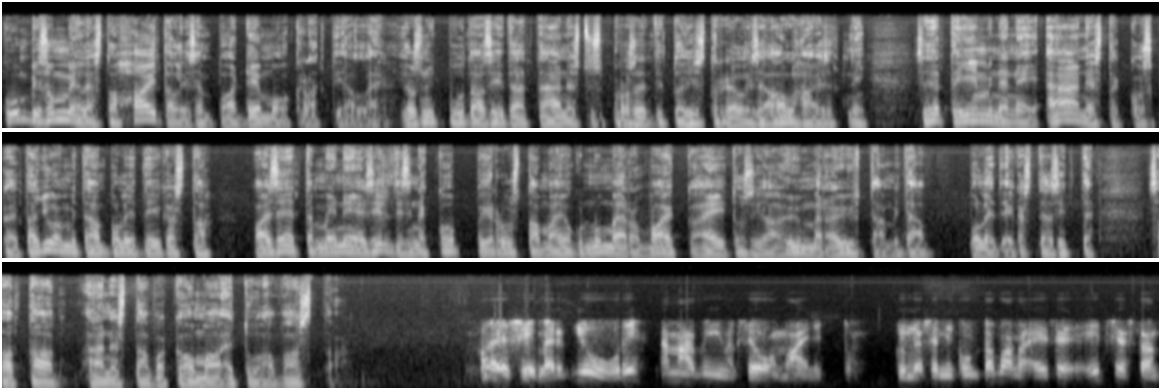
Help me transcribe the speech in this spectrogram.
Kumpi sun mielestä on haitallisempaa demokratialle? Jos nyt puhutaan siitä, että äänestysprosentit on historiallisen alhaiset, niin se, että ihminen ei äänestä, koska ei tajua mitään politiikasta, vai se, että menee silti sinne koppiin rustaamaan jonkun numeron, vaikka ei tosiaan ymmärrä yhtään mitään politiikasta ja sitten saattaa äänestää vaikka omaa etuaan vastaan? No esimerkiksi juuri nämä viimeksi on mainittu kyllä se niin kuin tavallaan ei se itsestään,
